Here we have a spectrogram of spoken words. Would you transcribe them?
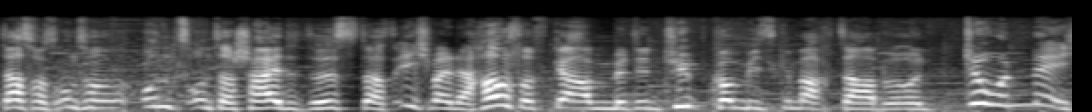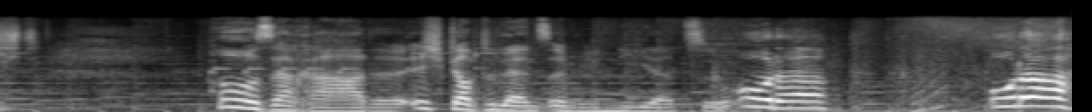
das, was unter uns unterscheidet, ist, dass ich meine Hausaufgaben mit den Typ-Kombis gemacht habe und du nicht. Rosarade, ich glaube, du lernst irgendwie nie dazu, oder? Oder?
